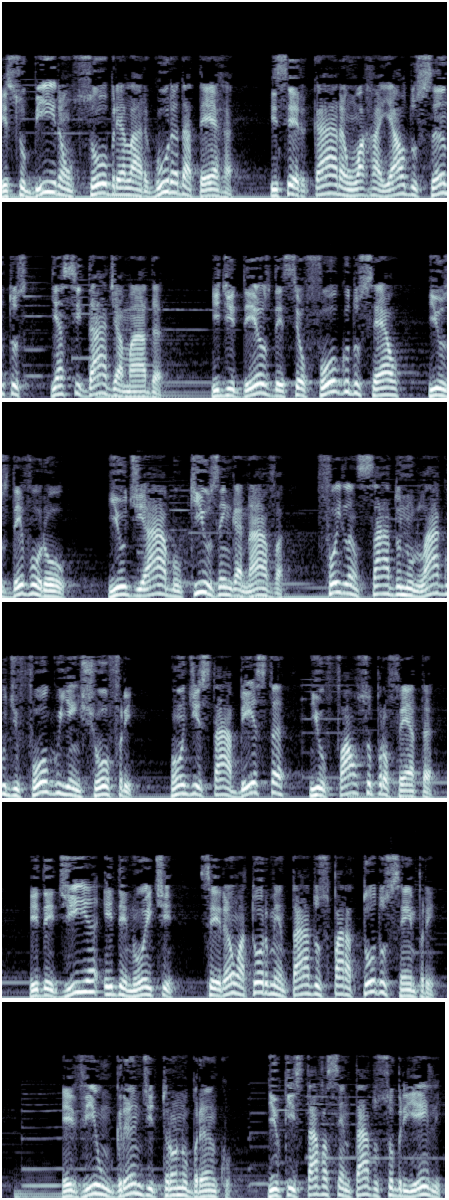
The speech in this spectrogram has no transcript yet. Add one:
E subiram sobre a largura da terra, e cercaram o arraial dos santos e a cidade amada. E de Deus desceu fogo do céu e os devorou. E o diabo que os enganava foi lançado no lago de fogo e enxofre, onde está a besta e o falso profeta, e de dia e de noite serão atormentados para todo sempre. E vi um grande trono branco, e o que estava sentado sobre ele,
